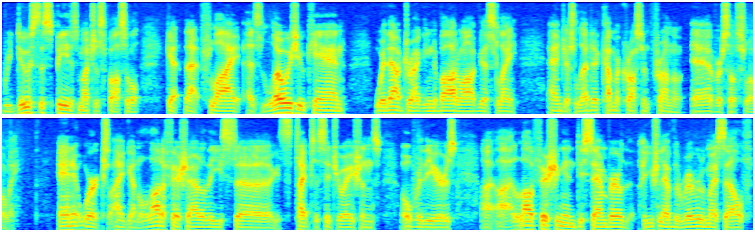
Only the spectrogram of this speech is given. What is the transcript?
reduce the speed as much as possible. Get that fly as low as you can without dragging the bottom, obviously, and just let it come across in front of them ever so slowly. And it works. I get a lot of fish out of these uh, types of situations over the years. I, I love fishing in December. I usually have the river to myself,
